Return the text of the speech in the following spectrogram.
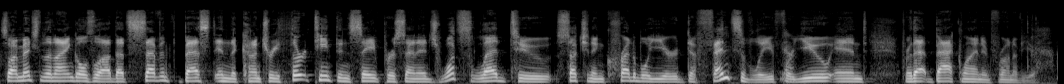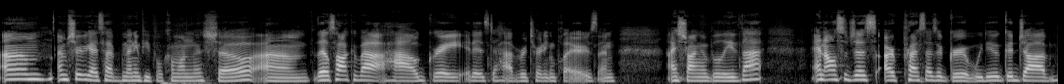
So I mentioned the nine goals allowed. That's seventh best in the country, 13th in save percentage. What's led to such an incredible year defensively for you and for that back line in front of you? Um, I'm sure you guys have many people come on this show. Um, they'll talk about how great it is to have returning players, and I strongly believe that. And also just our press as a group. We do a good job,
